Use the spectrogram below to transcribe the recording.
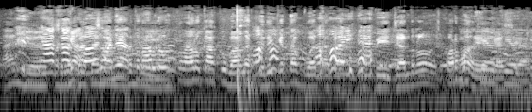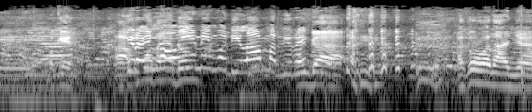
Lanjut. Ngakak Enggak, banget. soalnya terlalu terlalu kaku banget. Jadi kita buat Oh, agak iya, lebih jangan terlalu formal Oke, ya guys oke, ya. oke. Oke. Aku Kirain mau mau dong. ini mau dilamar direktur. Enggak. Aku mau tanya.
